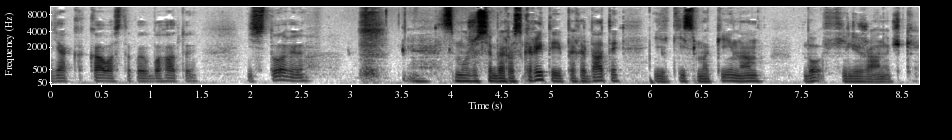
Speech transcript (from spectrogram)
як кава з такою багатою історією е, зможе себе розкрити і передати які смаки нам до філіжаночки.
